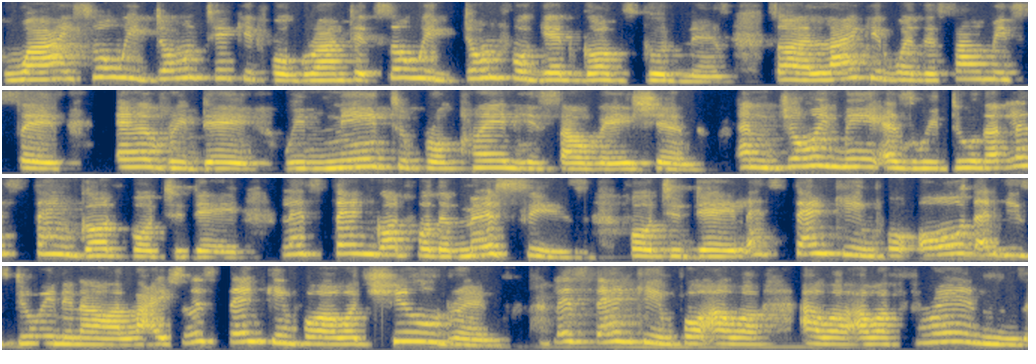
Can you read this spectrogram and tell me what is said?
Why? So we don't take it for granted, so we don't forget God's goodness. So I like it when the psalmist says, every day. We need to proclaim his salvation. And join me as we do that. Let's thank God for today. Let's thank God for the mercies for today. Let's thank Him for all that He's doing in our lives. Let's thank Him for our children. Let's thank Him for our, our, our friends,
